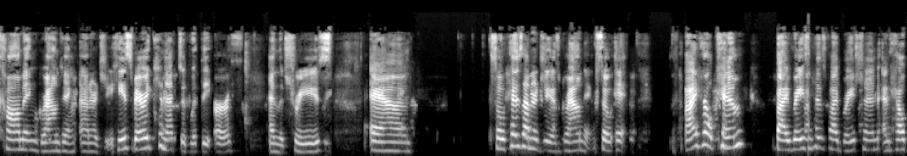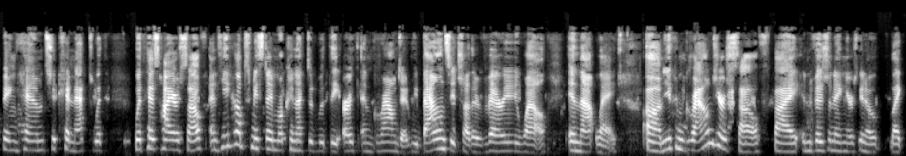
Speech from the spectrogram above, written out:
calming, grounding energy. He's very connected with the earth and the trees. And so his energy is grounding. So it I help him by raising his vibration and helping him to connect with with his higher self. And he helps me stay more connected with the earth and grounded. We balance each other very well in that way. Um, you can ground yourself by envisioning your you know like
